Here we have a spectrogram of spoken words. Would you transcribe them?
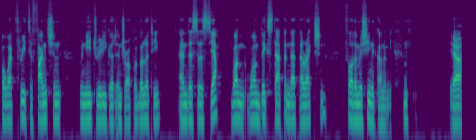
for web3 to function we need really good interoperability. And this is yeah one one big step in that direction for the machine economy yeah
